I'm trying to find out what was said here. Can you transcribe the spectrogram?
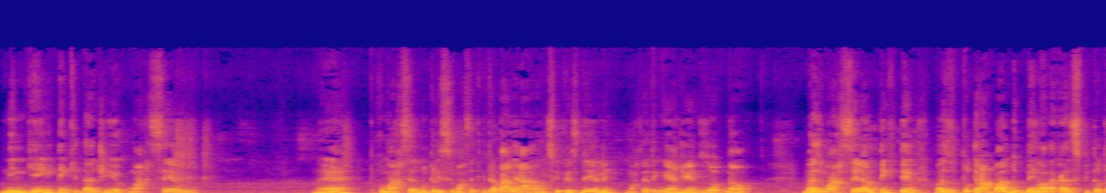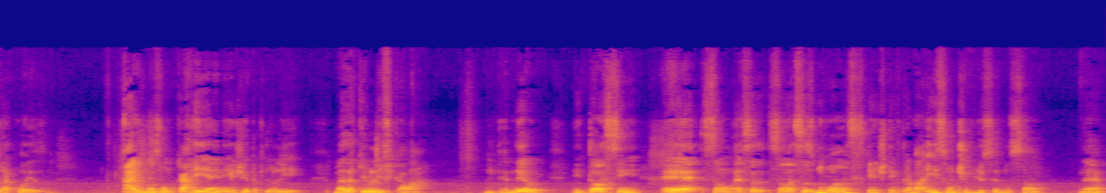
ninguém tem que dar dinheiro pro Marcelo. Né? Porque o Marcelo não precisa, o Marcelo tem que trabalhar não no serviço dele. O Marcelo tem que ganhar dinheiro dos outros, não. Mas o Marcelo tem que ter. Mas pro trabalho do bem lá da Casa Espírita é outra coisa. Aí nós vamos carregar energia para aquilo ali. Mas aquilo ali fica lá. Entendeu? Então, assim, é, são, essas, são essas nuances que a gente tem que trabalhar. Isso é um tipo de sedução, né?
